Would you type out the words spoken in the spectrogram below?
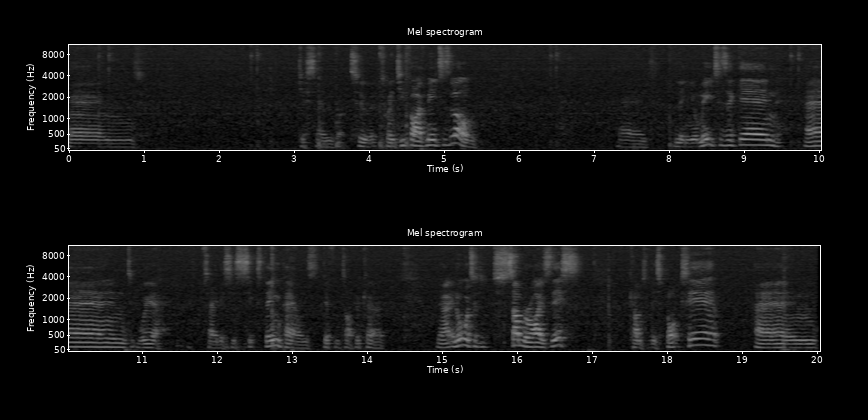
and just say we've got two at 25 meters long and meters again and we're say this is 16 pounds different type of curb. Now in order to summarize this come to this box here and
